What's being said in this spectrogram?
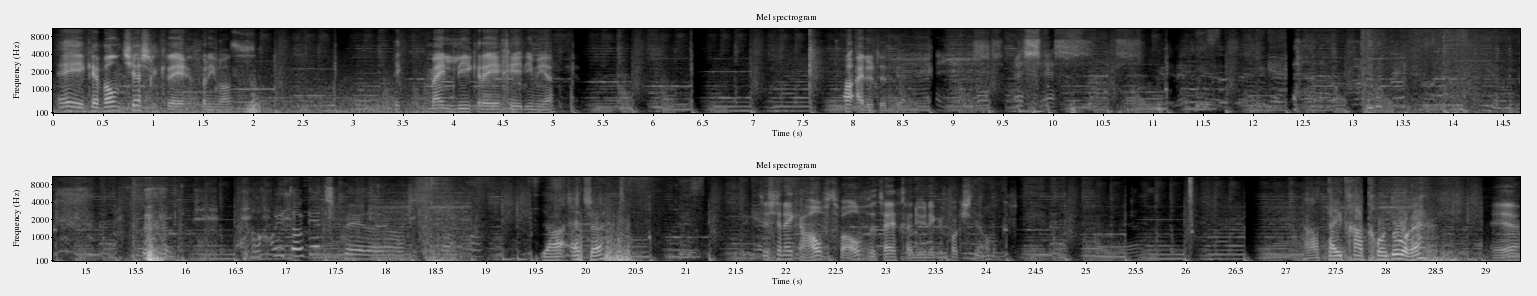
Hé, hey, ik heb wel een chest gekregen van iemand. Ik, mijn leak reageert niet meer. Oh, hij doet het weer. Jezus, SS. Hoe moet je het ook in spelen, jongens? Ja, Eds hè. Het is in één keer half twaalf, de tijd gaat nu in één keer fucking snel. Ja, tijd gaat gewoon door hè. Ja.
